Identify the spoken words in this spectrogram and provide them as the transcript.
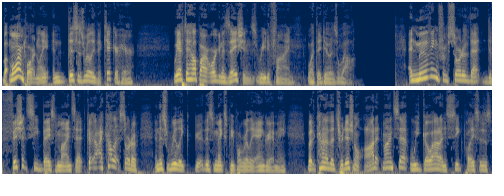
But more importantly, and this is really the kicker here, we have to help our organizations redefine what they do as well. And moving from sort of that deficiency based mindset, I call it sort of, and this really, this makes people really angry at me, but kind of the traditional audit mindset, we go out and seek places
